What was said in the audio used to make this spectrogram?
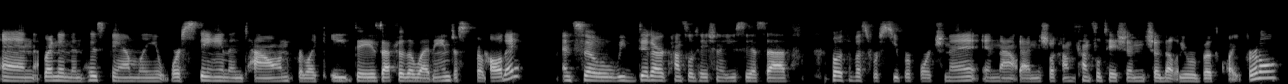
And Brendan and his family were staying in town for like eight days after the wedding just for the holiday. And so we did our consultation at UCSF. Both of us were super fortunate in that, that initial consultation showed that we were both quite fertile.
